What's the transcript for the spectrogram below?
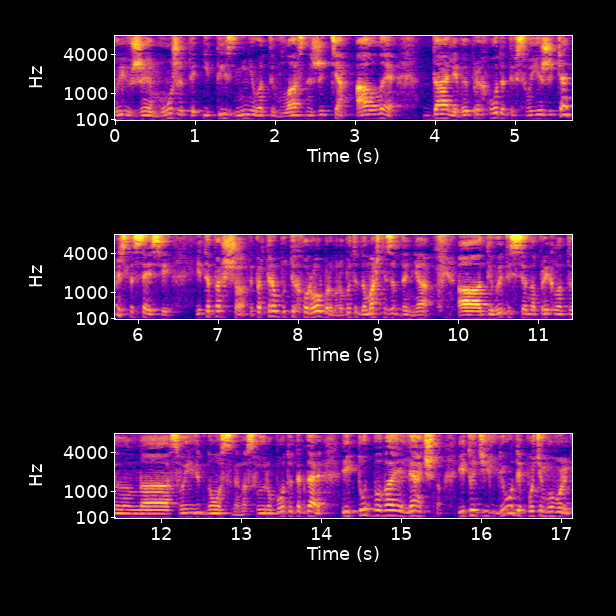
ви вже можете іти змінювати власне життя. Але далі ви приходите в своє життя після сесії, і тепер що? Тепер треба бути хоробрим, робити домашні завдання, дивитися, наприклад, на свої відносини, на свою роботу і так далі. І тут буває лячно. І тоді люди потім говорять.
